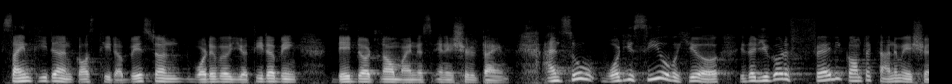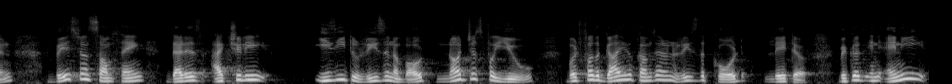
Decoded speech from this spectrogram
sine theta and cos theta based on whatever your theta being date dot now minus initial time. And so what you see over here is that you got a fairly complex animation based on something that is actually easy to reason about, not just for you, but for the guy who comes in and reads the code later. Because in any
